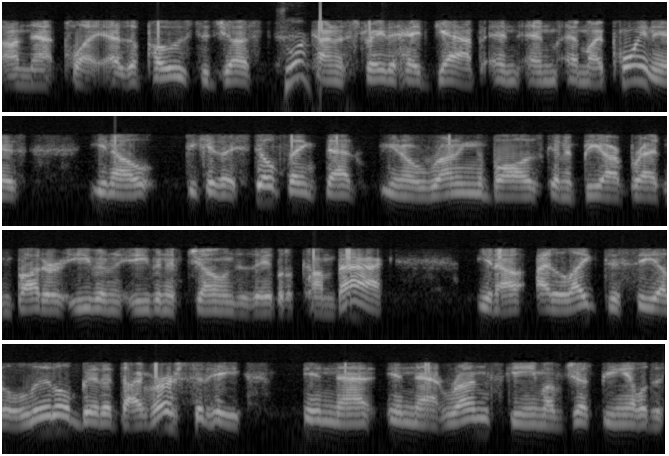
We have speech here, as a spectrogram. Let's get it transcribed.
on that play, as opposed to just Sure. kind of straight ahead gap. And and and my point is, you know, because I still think that you know running the ball is going to be our bread and butter, even even if Jones is able to come back you know, I like to see a little bit of diversity in that in that run scheme of just being able to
